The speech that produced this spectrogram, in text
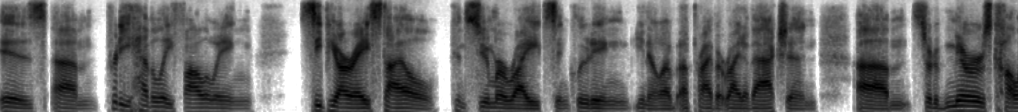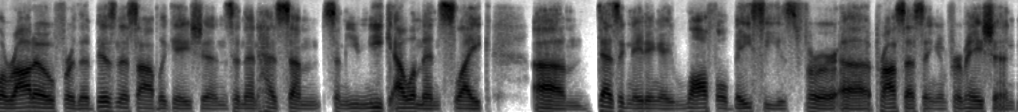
is um, pretty heavily following CPRA style consumer rights, including you know a, a private right of action, um, sort of mirrors Colorado for the business obligations, and then has some some unique elements like um, designating a lawful basis for uh, processing information.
